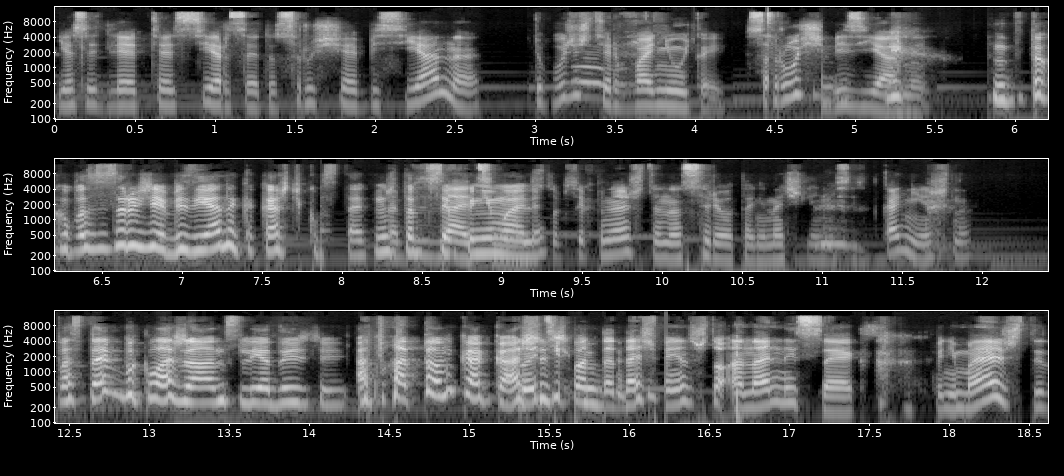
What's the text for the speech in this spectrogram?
Если для тебя сердце это срущая обезьяна, ты будешь теперь вонючкой, срущей обезьяной. Ну ты только после срущей обезьяны какашечку поставь, ну чтобы все понимали. Чтобы все понимали, что она срет, а не на члене сидит. Конечно. Поставь баклажан следующий, а потом Ну, какашечку. типа, да, дальше понятно, что анальный секс. Понимаешь, ты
